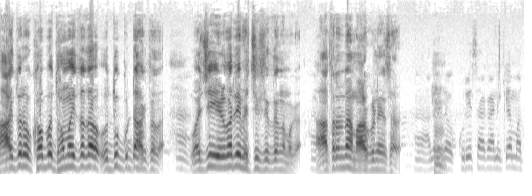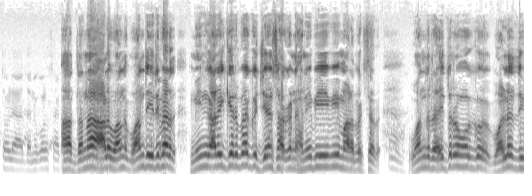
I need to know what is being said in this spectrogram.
ಹಾಕಿದ್ರು ಕೊಬ್ಬು ಧೊಮೈತದ ಉದ್ದು ಗುಡ್ಡ ಹಾಕ್ತದ. ವಜಿ ಇಳುವರಿ ಹೆಚ್ಚಿಗೆ ಸಿಗ್ತದೆ ನಮಗೆ. ಆ ಥರ ನಾ ಮಾಡ್ಕೊಂಡಿನಿ ಸರ್. ಕುರಿ ಸಾಕಾಣಿಕೆ ಆ ದನ ಆಳು ಒಂದು ಒಂದು ಇರಬಾರ್ದು ಮೀನುಗಾರಿಕೆ ಇರಬೇಕು ಜೇನು ಸಾಕಣೆ ಹನಿ ಬೀವಿ ಬಿ ಮಾಡ್ಬೇಕು ಸರ್. ಒಂದು ರೈತರು ಒಳ್ಳೇದು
